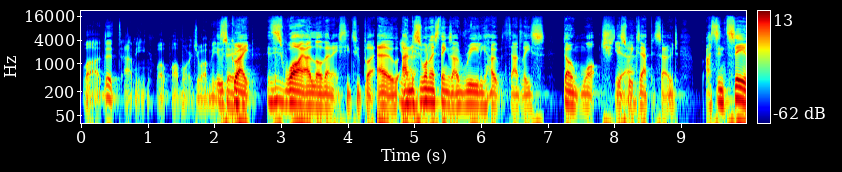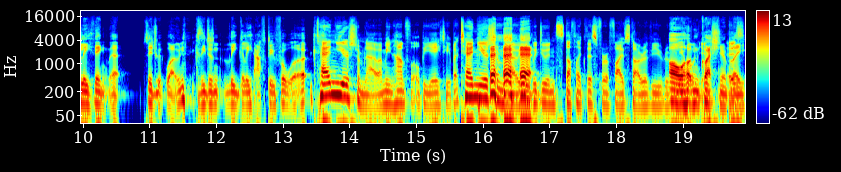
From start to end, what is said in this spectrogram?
well, that, I mean, what, what more do you want me It to was say? great. This is why I love NXT 2.0. Yeah. And this is one of those things I really hope that Dudley's don't watch this Yeah. week's episode. I sincerely think that Sidgwick won't because he doesn't legally have to for work. 10 years from now, I mean, Hamlet will be 80, but 10 years from now, you'll be doing stuff like this for a five star review. review Oh, unquestionably.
